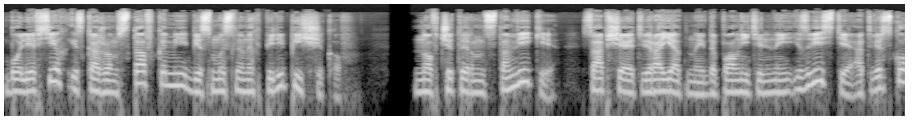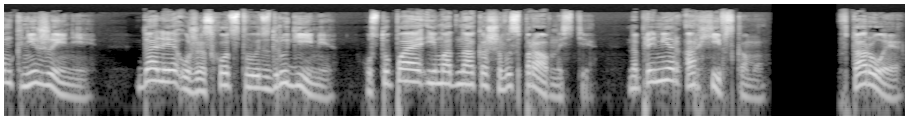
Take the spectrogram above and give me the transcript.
более всех искажен вставками бессмысленных переписчиков. Но в XIV веке сообщает вероятные дополнительные известия о Тверском княжении. Далее уже сходствуют с другими, уступая им, однако ж, в исправности. Например, Архивскому. Второе.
